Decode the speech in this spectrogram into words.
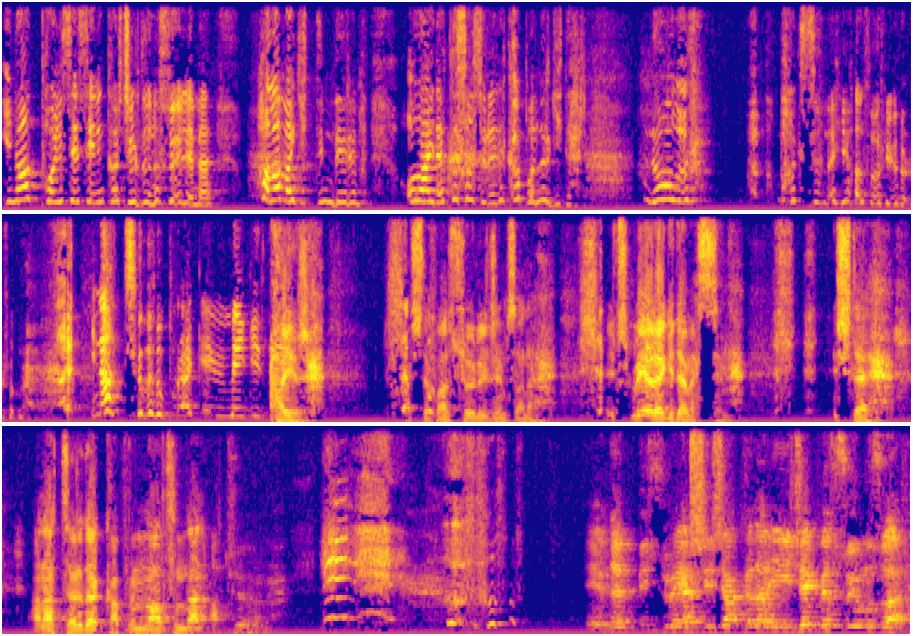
İnan polise senin kaçırdığını söylemem. Halama gittim derim. Olay da kısa sürede kapanır gider. Ne olur. Bak sana yalvarıyorum. İnatçılığı bırak evime git. Hayır. Kaç defa söyleyeceğim sana. Hiçbir yere gidemezsin. İşte anahtarı da kapının altından atıyorum. Evde bir süre yaşayacak kadar yiyecek ve suyumuz var.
